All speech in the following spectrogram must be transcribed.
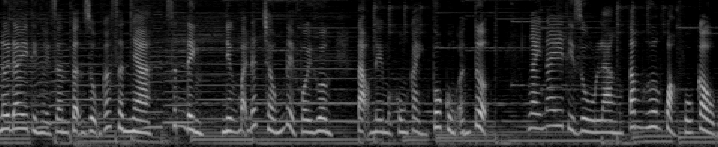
Nơi đây thì người dân tận dụng các sân nhà, sân đình, những bãi đất trống để phơi hương, tạo nên một khung cảnh vô cùng ấn tượng. Ngày nay thì dù làng Tâm Hương Quảng Phú Cầu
